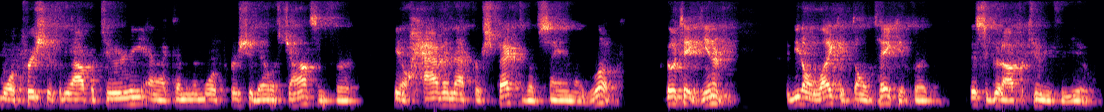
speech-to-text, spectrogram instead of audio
more appreciative for the opportunity. And I couldn't have more appreciative Ellis Johnson for, you know, having that perspective of saying, like, look, go take the interview. If you don't like it, don't take it. But this is a good opportunity for you.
